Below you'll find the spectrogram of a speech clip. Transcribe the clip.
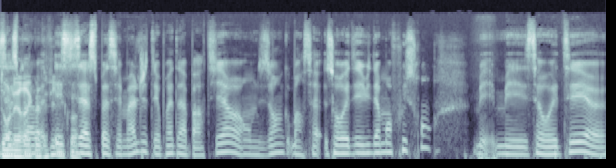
dans les règles de Et si ça se passait mal, j'étais prête à partir en me disant que ben, ça, aurait été évidemment frustrant, mais, mais ça aurait été. Euh,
